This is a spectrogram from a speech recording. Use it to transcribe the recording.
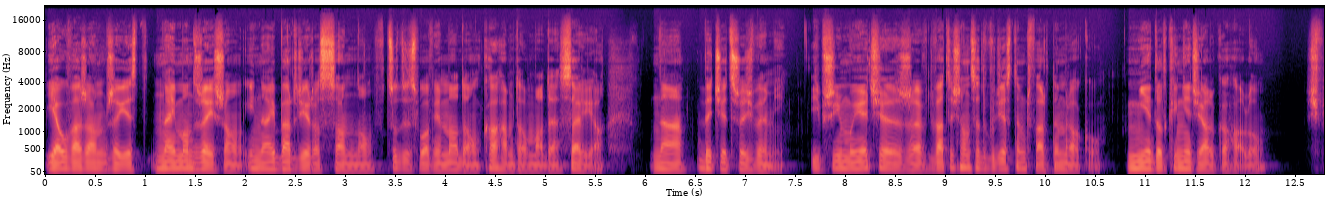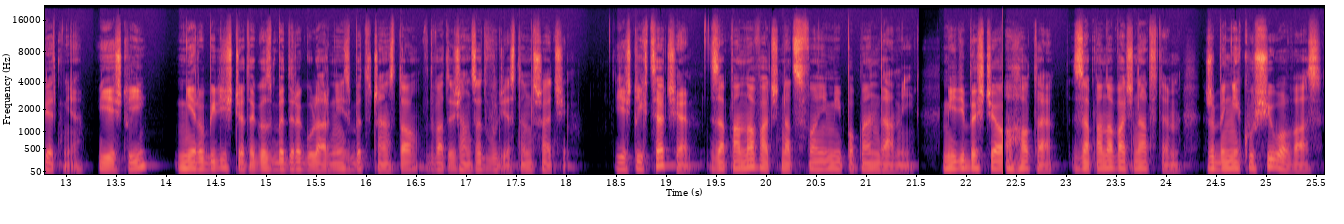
ja uważam, że jest najmądrzejszą i najbardziej rozsądną, w cudzysłowie modą, kocham tą modę, serio, na bycie trzeźwymi i przyjmujecie, że w 2024 roku nie dotkniecie alkoholu, świetnie. Jeśli nie robiliście tego zbyt regularnie i zbyt często w 2023. Jeśli chcecie zapanować nad swoimi popędami, mielibyście ochotę zapanować nad tym, żeby nie kusiło was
